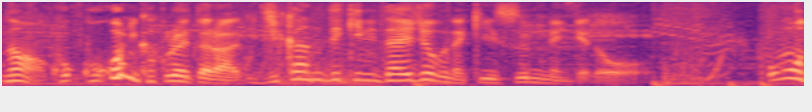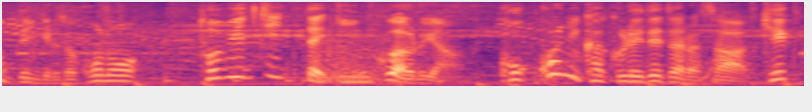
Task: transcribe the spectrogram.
なあこここに隠れたら時間的に大丈夫な気するねんけど思ってんけどさこの飛び散ったインクあるやん。ここに隠れてたらさ結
